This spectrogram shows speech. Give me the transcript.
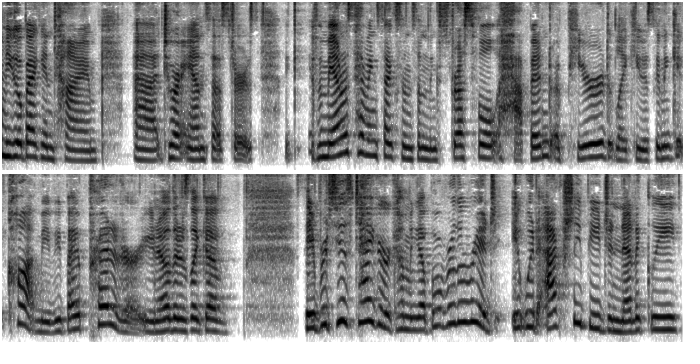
If you go back in time uh, to our ancestors, like if a man was having sex and something stressful happened, appeared like he was going to get caught, maybe by a predator, you know, there's like a saber-toothed tiger coming up over the ridge, it would actually be genetically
